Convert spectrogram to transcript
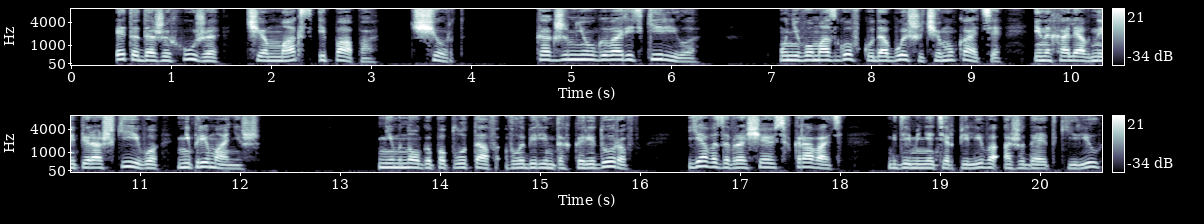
— это даже хуже, чем Макс и папа. Черт! Как же мне уговорить Кирилла? У него мозгов куда больше, чем у Кати, и на халявные пирожки его не приманишь. Немного поплутав в лабиринтах коридоров, я возвращаюсь в кровать, где меня терпеливо ожидает Кирилл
